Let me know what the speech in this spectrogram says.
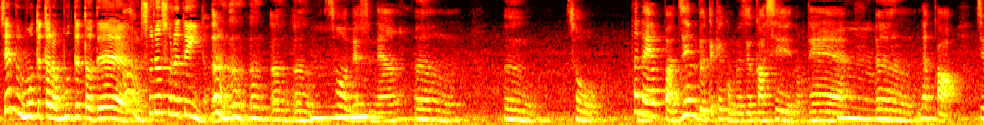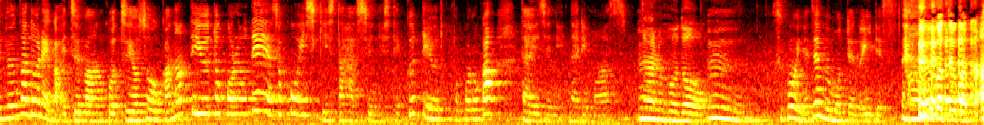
全部持ってたら持ってたで、うん。それはそれでいいんだね、うんうんうんうんうんうんうん。そうですね。うん。うん。そうただやっぱ全部って結構難しいので、ううんんなんか自分がどれが一番こう強そうかなっていうところでそこを意識した発信にしていくっていうところが大事になります。なるほどう、ん、すごいね全部持ってるのいいです。あよかったよかった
